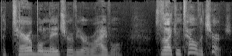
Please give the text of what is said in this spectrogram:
the terrible nature of your arrival so that I can tell the church.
